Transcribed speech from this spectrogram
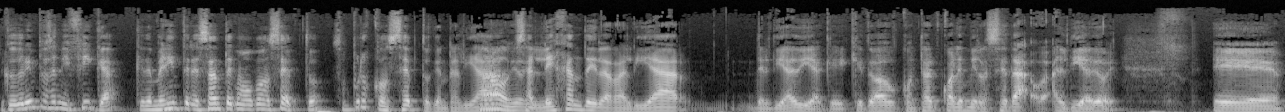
El keto limpio significa, que también es interesante como concepto, son puros conceptos que en realidad se alejan de la realidad del día a día, que, que te voy a contar cuál es mi receta al día de hoy. Eh,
